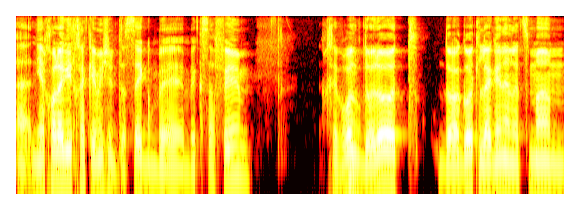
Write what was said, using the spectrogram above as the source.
אני יכול להגיד לך כמי שמתעסק בכספים, חברות גדולות דואגות להגן על עצמם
